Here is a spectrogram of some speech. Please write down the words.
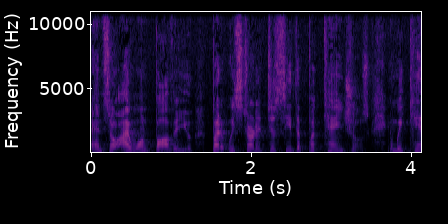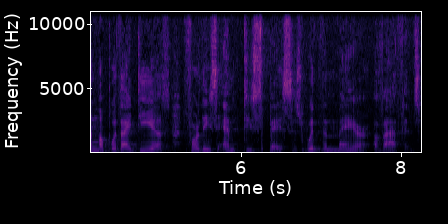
And so I won't bother you. But we started to see the potentials, and we came up with ideas for these empty spaces with the mayor of Athens.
